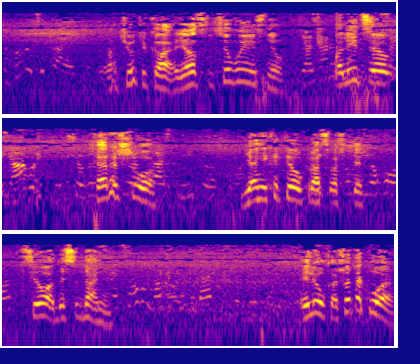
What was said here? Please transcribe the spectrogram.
Чого ви тікаєте? А чого тікаю? Я все вияснив. Я зараз Поліція- напишу заяву, що ви Хорошо. хочете вкрасти мій телефон. Я не хотел украсть ваш телефон. Його Все, до свидания. для цього можете подати до Илюха, что такое?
